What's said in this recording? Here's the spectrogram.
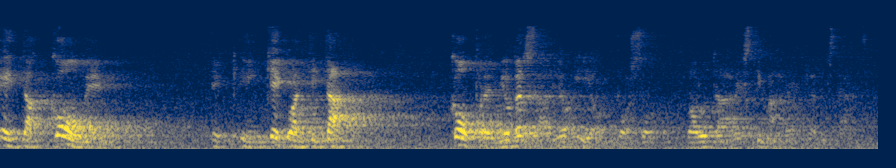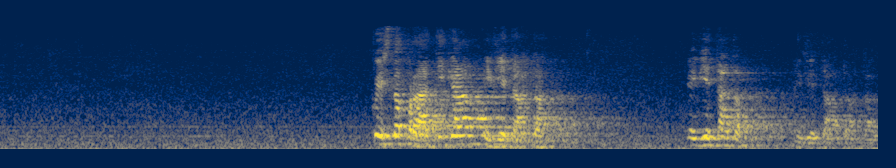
e da come e in che quantità copre il mio bersaglio io posso valutare stimare la distanza. Questa pratica è vietata, è vietata, è vietata dal,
